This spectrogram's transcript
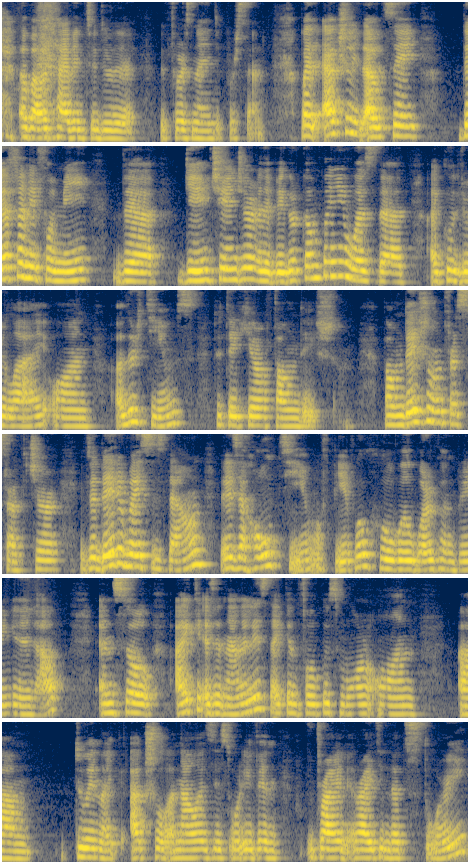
about having to do the, the first 90%. But actually, I would say definitely for me, the game changer at a bigger company was that I could rely on other teams to take care of foundation. Foundational infrastructure. If the database is down, there's a whole team of people who will work on bringing it up. And so, I, as an analyst, I can focus more on um, doing like actual analysis or even drive, writing that story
